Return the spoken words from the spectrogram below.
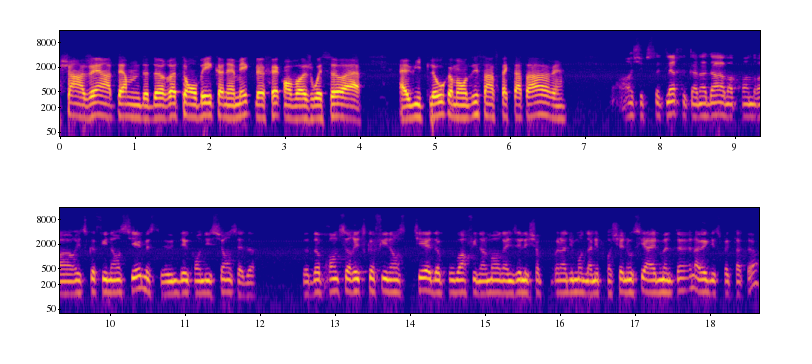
changeait en termes de, retombées économiques, le fait qu'on va jouer ça à, huit lots, comme on dit, sans spectateurs? Ah, c'est clair que le Canada va prendre un risque financier, mais c'est une des conditions, c'est de de, prendre ce risque financier et de pouvoir finalement organiser les championnats du monde l'année prochaine aussi à Edmonton avec des spectateurs.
